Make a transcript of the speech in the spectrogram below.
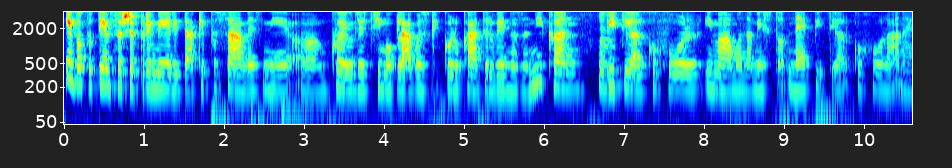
In pa potem so še primeri, taki posamezni, um, ko je recimo glagolski kolokator vedno zanikan, mm. piti alkohol, imamo na mesto ne piti alkohola. Ne.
